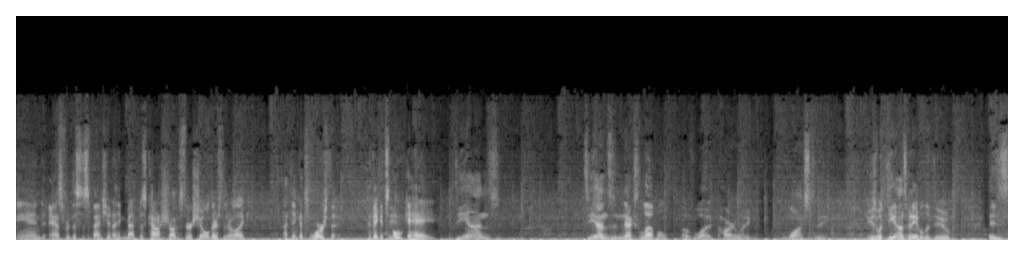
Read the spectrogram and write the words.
and as for the suspension, I think Memphis kind of shrugs their shoulders. And they're like, I think it's worth it. I think it's okay. Deion's Deion's the next level of what Hardaway wants to be, because what Deion's been able to do is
